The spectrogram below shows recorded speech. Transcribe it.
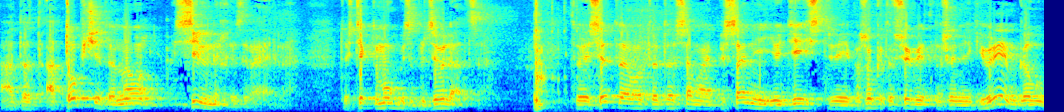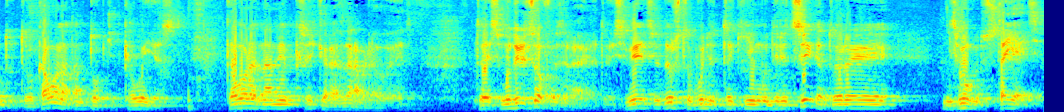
а, а топчет оно сильных Израиля. То есть те, кто могут сопротивляться. То есть это вот это самое описание ее действий, поскольку это все имеет отношение к евреям, Галуту, то кого она там топчет, кого ест, кого она кусочки раздравливает. То есть мудрецов Израиля. То есть имеется в виду, что будут такие мудрецы, которые не смогут устоять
